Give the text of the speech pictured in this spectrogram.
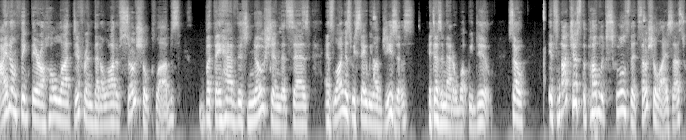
I don't think they're a whole lot different than a lot of social clubs, but they have this notion that says, as long as we say we love Jesus, it doesn't matter what we do. So it's not just the public schools that socialize us.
